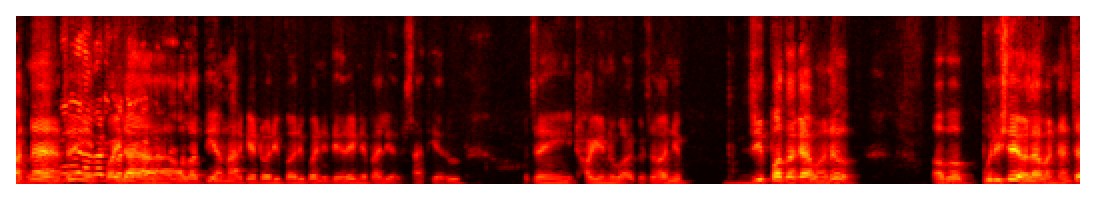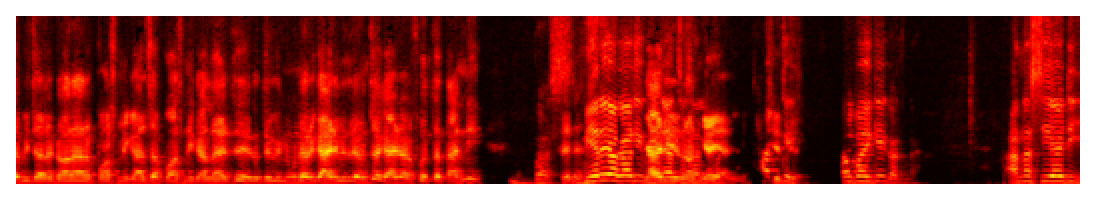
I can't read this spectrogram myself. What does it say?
घटना चाहिँ पहिला। अलतिया मार्केट वरिपरि पनि धेरै नेपालीहरू साथीहरू चाहिँ ठगिनु भएको छ। अनि जीप पताका भन्यो अब पुलिसै होला भन्छ बिचरा डराएर पर्स निकाल्छ पर्स निकाल्दाखेरि चाहिँ त्यो उनीहरू गाडीभित्रै हुन्छ गाडीबाट फुत्त तान्ने। तपाईँकै घटना आना सिआइडी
